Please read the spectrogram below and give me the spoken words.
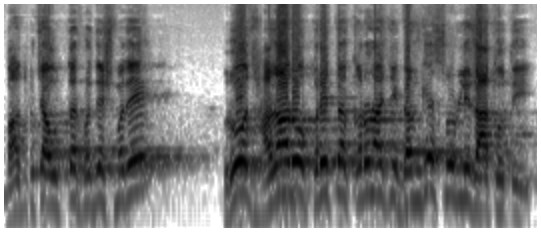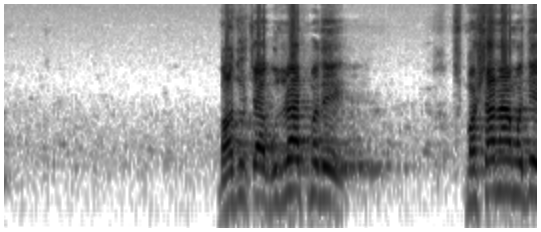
बाजूच्या उत्तर प्रदेशमध्ये रोज हजारो प्रेत करोनाची गंगेत सोडली जात होती. बाजूच्या गुजरातमध्ये स्मशानामध्ये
